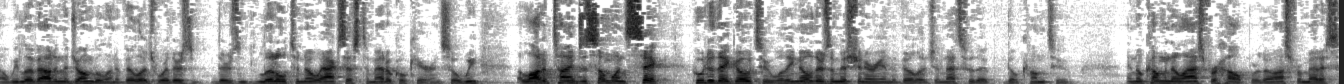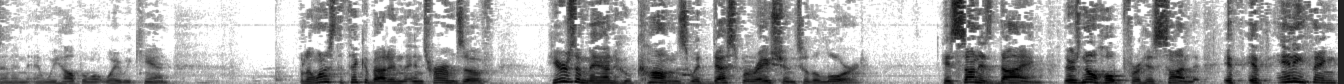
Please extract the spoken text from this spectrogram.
Uh, we live out in the jungle in a village where there's, there's little to no access to medical care. And so we, a lot of times if someone's sick, who do they go to? Well, they know there's a missionary in the village and that's who they, they'll come to and they'll come and they'll ask for help or they'll ask for medicine and, and we help in what way we can. But I want us to think about in, in terms of here's a man who comes with desperation to the Lord. His son is dying. There's no hope for his son. If, if anything,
